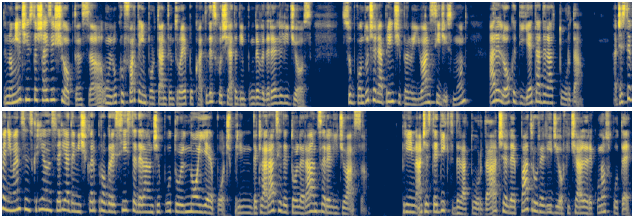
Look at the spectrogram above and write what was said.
În 1568 însă, un lucru foarte important într-o epocă atât de sfârșiată din punct de vedere religios, sub conducerea principelui Ioan Sigismund, are loc dieta de la Turda, acest eveniment se înscrie în seria de mișcări progresiste de la începutul noi epoci, prin declarație de toleranță religioasă. Prin acest edict de la Turda, cele patru religii oficiale recunoscute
